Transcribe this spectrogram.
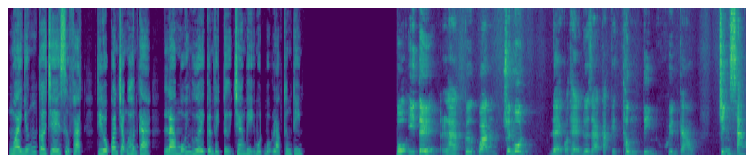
Ngoài những cơ chế xử phạt thì điều quan trọng hơn cả là mỗi người cần phải tự trang bị một bộ lọc thông tin. Bộ Y tế là cơ quan chuyên môn để có thể đưa ra các cái thông tin khuyến cáo chính xác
